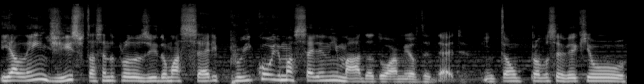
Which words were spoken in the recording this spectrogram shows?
E além disso, tá sendo produzida uma série prequel e uma série animada do Army of the Dead. Então, para você ver que o,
